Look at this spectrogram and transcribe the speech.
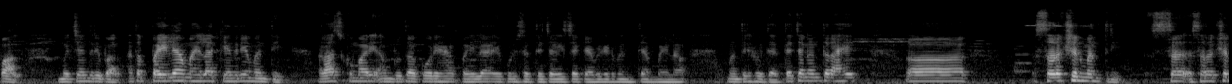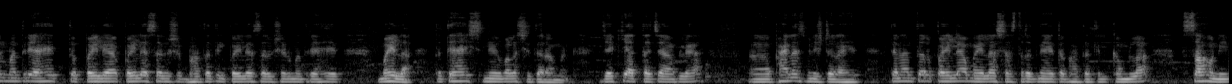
पाल. बचेंद्री पाल. आता पहिल्या महिला केंद्रीय मंत्री राजकुमारी अमृता कोरे ह्या पहिल्या एकोणीसशे सत्तेचाळीसच्या कॅबिनेटमध्ये त्या महिला मंत्री होत्या. त्याच्यानंतर आहेत संरक्षण मंत्री. स संरक्षण मंत्री आहेत तर पहिल्या पहिल्या संरक्षण भारतातील पहिल्या संरक्षण मंत्री आहेत महिला. तर ते आहे निर्मला सीतारामन ज्या की आत्ताच्या आपल्या फायनान्स मिनिस्टर आहेत. त्यानंतर पहिल्या महिला शास्त्रज्ञ आहेत भारतातील कमला साहनी.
